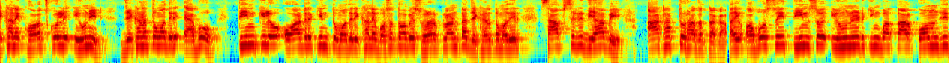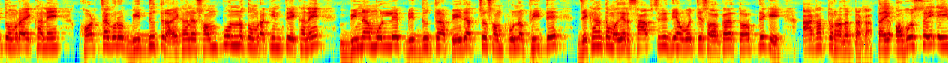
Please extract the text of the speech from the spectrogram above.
এখানে খরচ করলে ইউনিট যেখানে তোমাদের অ্যাবোভ তিন কিলো ওয়ার্ডের কিন্তু তোমাদের এখানে বসাতে হবে সোলার প্ল্যান্টটা যেখানে তোমাদের সাবসিডি দেওয়া হবে আটাত্তর হাজার টাকা। তাই অবশ্যই তিনশো ইউনিট কিংবা তার কম যদি তোমরা এখানে খরচা করো বিদ্যুৎরা, এখানে সম্পূর্ণ তোমরা কিন্তু এখানে বিনামূল্যে বিদ্যুৎরা পেয়ে যাচ্ছ সম্পূর্ণ ফ্রিতে যেখানে তোমাদের সাবসিডি দেওয়া হচ্ছে সরকারের তরফ থেকে আটাত্তর হাজার টাকা। তাই অবশ্যই এই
